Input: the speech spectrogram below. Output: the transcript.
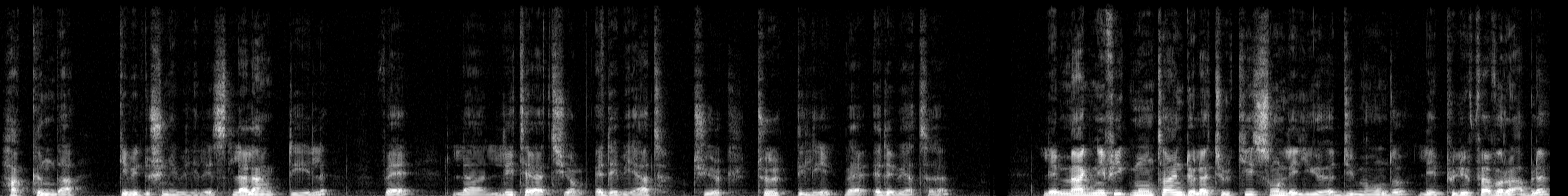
hakkında gibi düşünebiliriz. La langue dil ve la littérature edebiyat, Türk, Türk dili ve edebiyatı. Les magnifiques montagnes de la Turquie sont les lieux du monde les plus favorables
